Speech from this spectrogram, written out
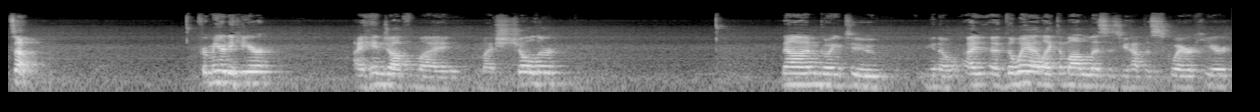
So, from here to here, I hinge off my, my shoulder. Now I'm going to, you know, I, uh, the way I like to model this is you have this square here,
